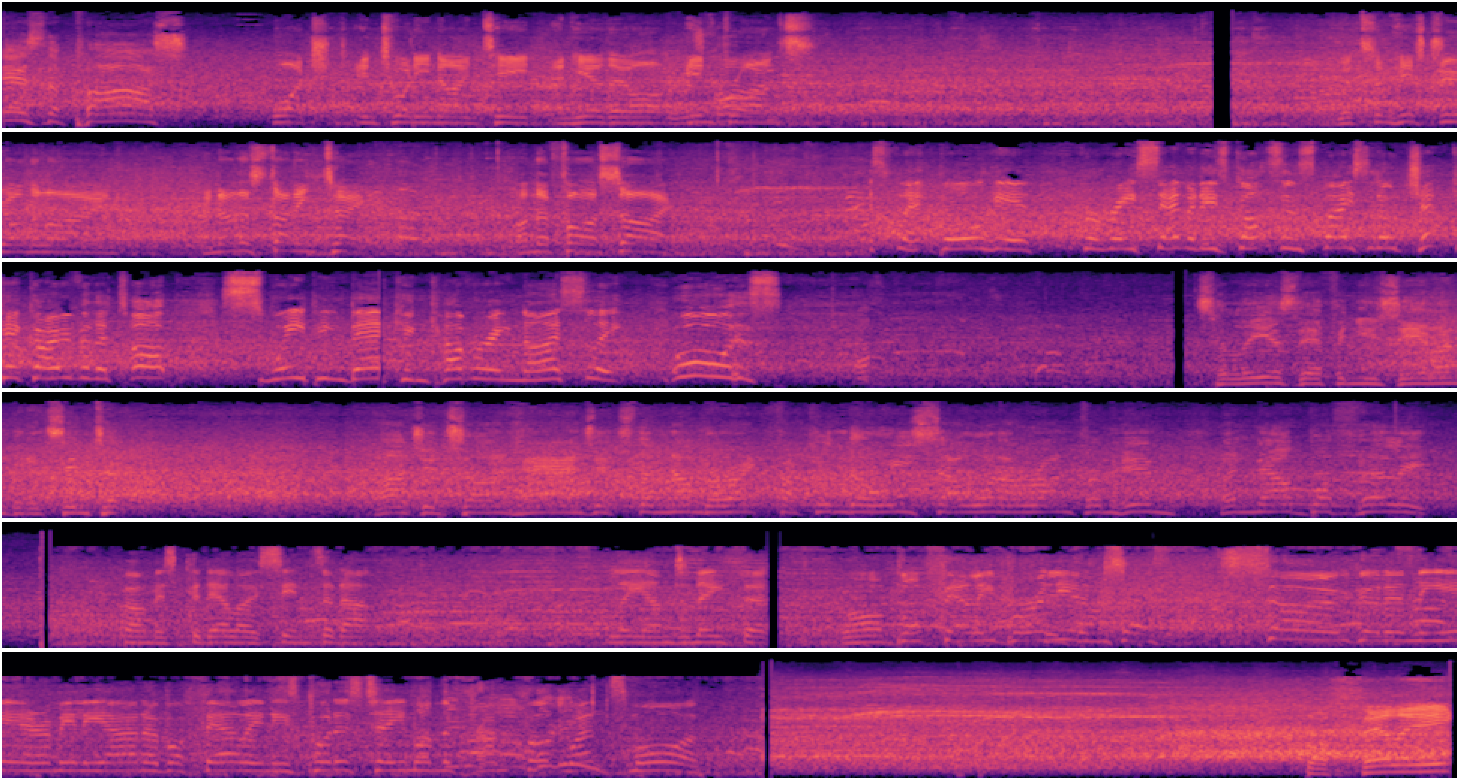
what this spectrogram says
There's the pass. Watched in 2019, and here they are in France. With some history on the line. Another stunning take on the far side. Split ball here for Reece Evan. He's got some space. A little chip kick over the top. Sweeping back and covering nicely. Oh, it's... Talia's there for New Zealand, but it's into Argentine hands. It's the number eight, Facundo Isa. What a run from him. And now Boffelli. Gomez Cadello sends it up. Lee underneath it. Oh, Boffelli, brilliant. So good in the air, Emiliano Boffelli, and he's put his team on the front foot once more. Boffelli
